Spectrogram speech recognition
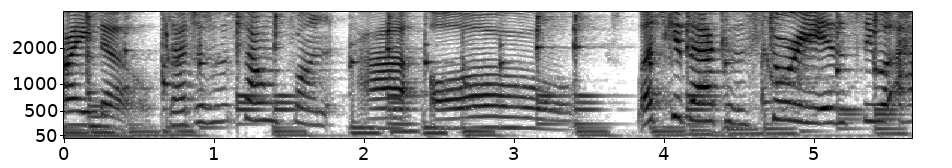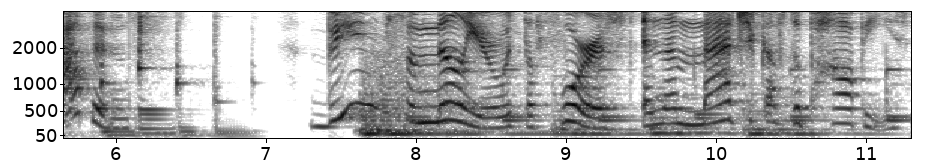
I know. That doesn't sound fun at all. Let's get back to the story and see what happens. Being familiar with the forest and the magic of the poppies,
